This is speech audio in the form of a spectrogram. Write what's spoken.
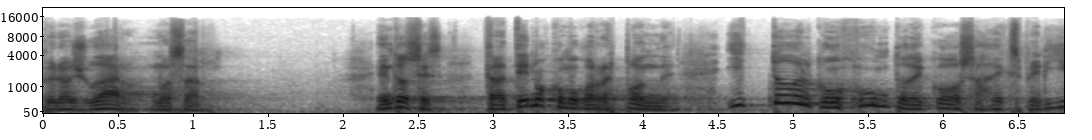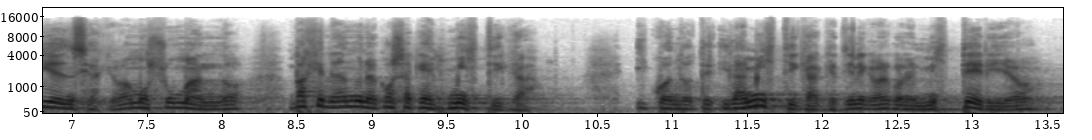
Pero ayudar, no ser. Entonces, tratemos como corresponde. Y todo el conjunto de cosas, de experiencias que vamos sumando, va generando una cosa que es mística. Y, cuando y la mística, que tiene que ver con el misterio,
